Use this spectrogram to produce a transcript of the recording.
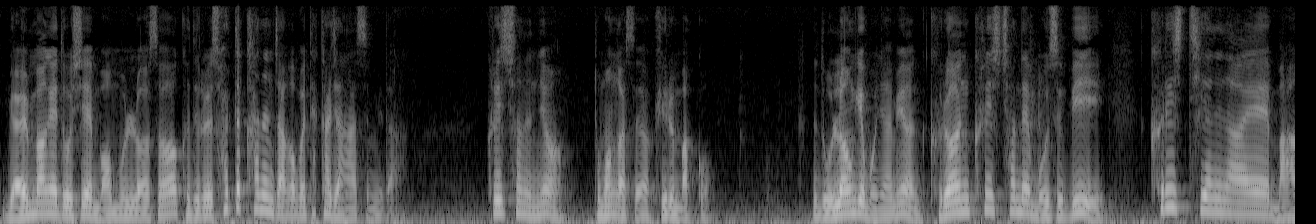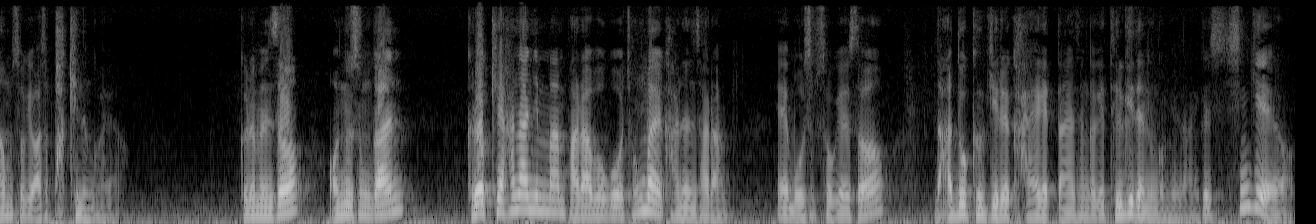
멸망의 도시에 머물러서 그들을 설득하는 작업을 택하지 않았습니다. 크리스천은요, 도망갔어요. 귀를 막고. 놀라운 게 뭐냐면 그런 크리스천의 모습이 크리스티아나의 마음속에 와서 박히는 거예요. 그러면서 어느 순간 그렇게 하나님만 바라보고 정말 가는 사람의 모습 속에서 나도 그 길을 가야겠다는 생각이 들게 되는 겁니다. 그러니까 신기해요.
